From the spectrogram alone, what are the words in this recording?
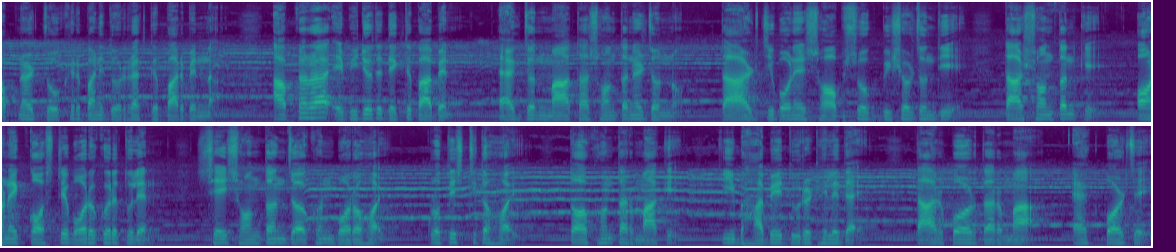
আপনার চোখের পানি ধরে রাখতে পারবেন না। আপনারা এই ভিডিওতে দেখতে পাবেন একজন মা তার সন্তানের জন্য তার জীবনের সব শোক বিসর্জন দিয়ে তার সন্তানকে অনেক কষ্টে বড় করে তোলেন। সেই সন্তান যখন বড় হয়, প্রতিষ্ঠিত হয়, তখন তার মাকে কীভাবে দূরে ঠেলে দেয়, তারপর তার মা এক পর্যায়ে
